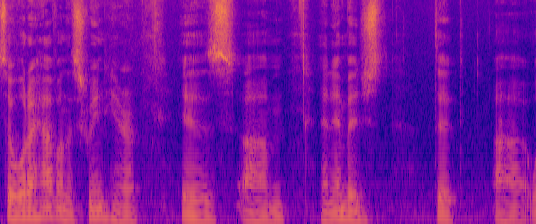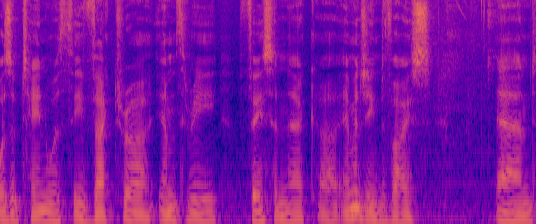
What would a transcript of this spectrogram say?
So what I have on the screen here is um, an image that uh, was obtained with the Vectra M3 face and neck uh, imaging device. And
